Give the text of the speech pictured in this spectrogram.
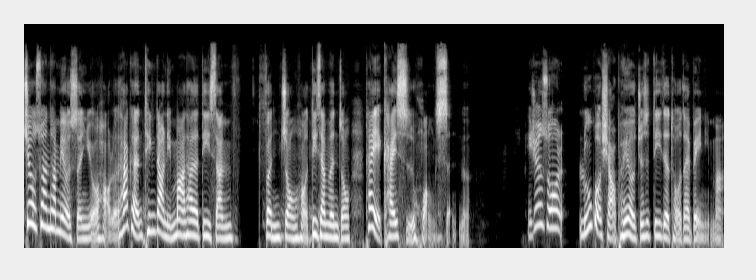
就算他没有神游好了，他可能听到你骂他的第三分钟哈，第三分钟他也开始晃神了。也就是说，如果小朋友就是低着头在被你骂，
